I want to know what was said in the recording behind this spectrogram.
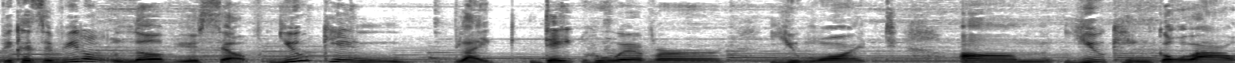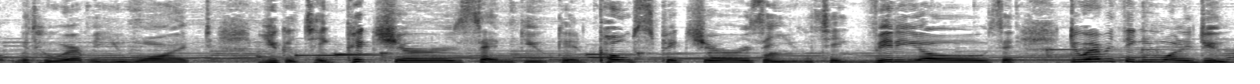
Because if you don't love yourself, you can like date whoever you want. Um, you can go out with whoever you want. You can take pictures and you can post pictures and you can take videos and do everything you want to do.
